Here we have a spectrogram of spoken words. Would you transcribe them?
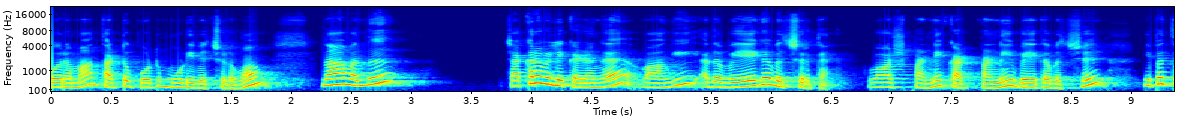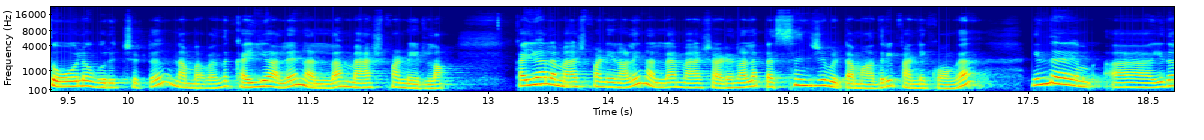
ஓரமாக தட்டு போட்டு மூடி வச்சுடுவோம். நான் வந்து சக்கரவள்ளி கிழங்கை வாங்கி அதை வேக வச்சுருக்கேன். வாஷ் பண்ணி கட் பண்ணி வேக வச்சு இப்போ தோலை உரிச்சிட்டு நம்ம வந்து கையால் நல்லா மேஷ் பண்ணிடலாம். கையால் மேஷ் பண்ணினாலே நல்லா மேஷ் ஆகிடும் நல்லா பிசைஞ்சு விட்ட மாதிரி பண்ணிக்கோங்க. இந்த இதை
